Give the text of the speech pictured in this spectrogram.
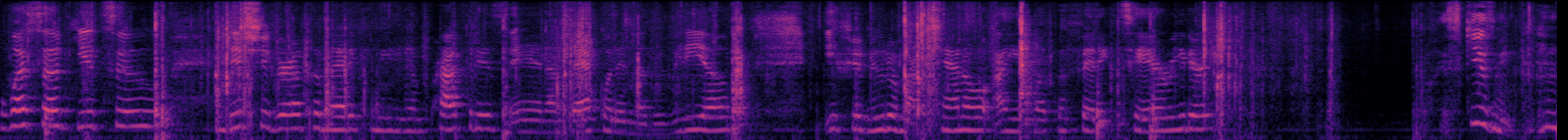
What's up, YouTube? This is your girl, Comedic Medium Prophetess, and I'm back with another video. If you're new to my channel, I am a prophetic tarot reader. Excuse me.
